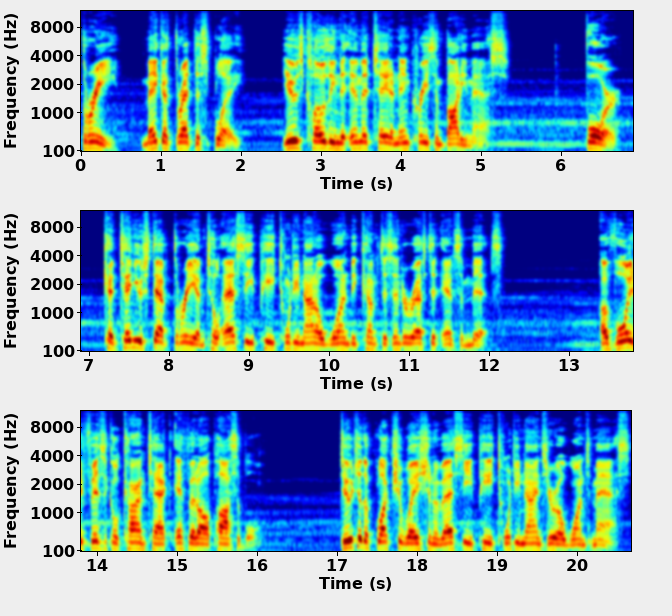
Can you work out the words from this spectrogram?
3. Make a threat display. Use clothing to imitate an increase in body mass. 4. Continue Step 3 until SCP-2901 becomes disinterested and submits. Avoid physical contact if at all possible. Due to the fluctuation of SCP-2901's mass,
